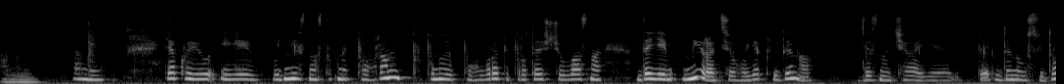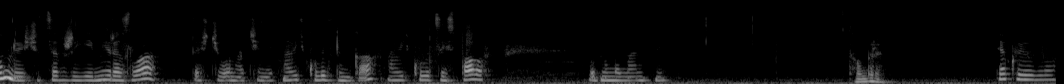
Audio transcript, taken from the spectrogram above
Амінь. Амінь. Дякую. І в одній з наступних програм пропоную поговорити про те, що власне де є міра цього, як людина визначає, де людина усвідомлює, що це вже є міра зла, те, що вона чинить, навіть коли в думках, навіть коли цей спалах одномоментний. Добре? Дякую за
